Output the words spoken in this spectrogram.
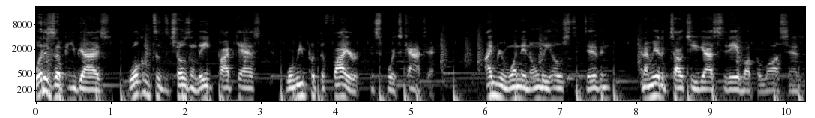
What is up, you guys? Welcome to the Chosen League podcast, where we put the fire in sports content. I'm your one and only host, Devin, and I'm here to talk to you guys today about the Los, An-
